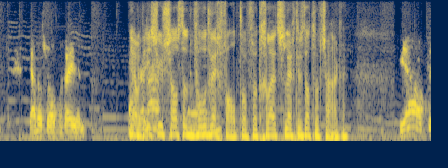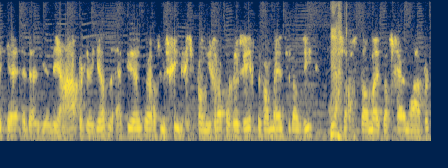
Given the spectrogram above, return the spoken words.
ja, dat is wel vervelend. ja, want issues zoals dat bijvoorbeeld wegvalt of het geluid slecht is, dat soort zaken. Ja, of dat je, dat je, je hapert, weet je wel. Heb je ook wel eens misschien dat je van die grappige gezichten van mensen dan ziet. Ja. Als, het dan uit dat scherm hapert.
